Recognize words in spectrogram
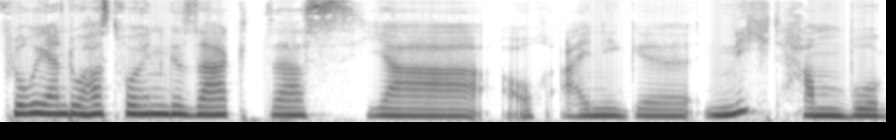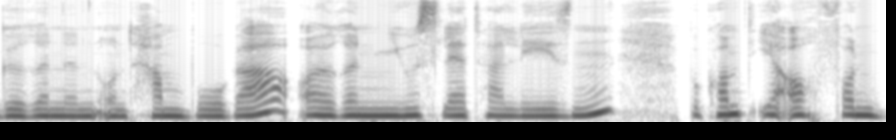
Florian, du hast vorhin gesagt, dass ja auch einige Nicht-Hamburgerinnen und Hamburger euren Newsletter lesen. Bekommt ihr auch von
